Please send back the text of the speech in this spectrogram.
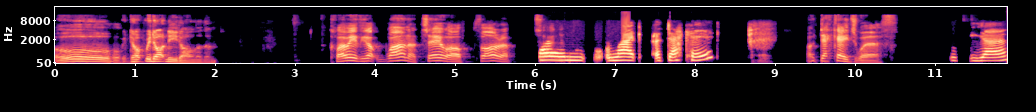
Oh, We don't. We don't need all of them. Chloe, have you got one or two or four or? Um, like a decade. oh, decades worth? Yeah.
